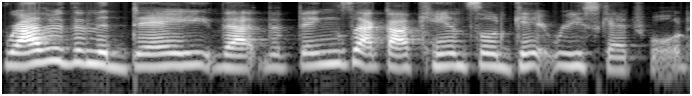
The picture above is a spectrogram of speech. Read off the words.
rather than the day that the things that got canceled get rescheduled.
